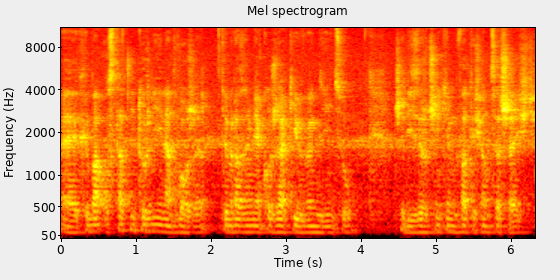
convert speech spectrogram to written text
e, chyba ostatni turniej na dworze, tym razem jako Żaki w Węglińcu, czyli z rocznikiem 2006.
